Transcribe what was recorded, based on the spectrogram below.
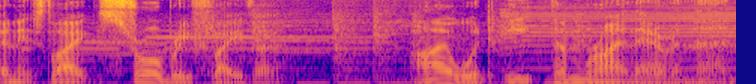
and it's like strawberry flavour, I would eat them right there and then.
